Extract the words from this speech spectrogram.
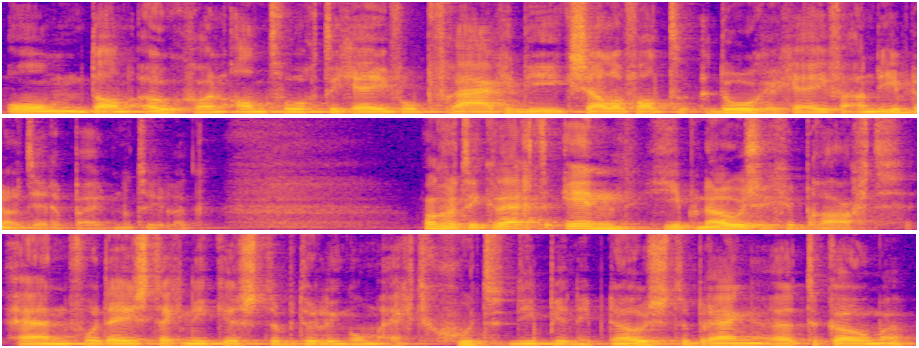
om dan ook gewoon antwoord te geven op vragen die ik zelf had doorgegeven aan de hypnotherapeut natuurlijk. Maar goed, ik werd in hypnose gebracht. En voor deze techniek is de bedoeling om echt goed diep in hypnose te, brengen, eh, te komen.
